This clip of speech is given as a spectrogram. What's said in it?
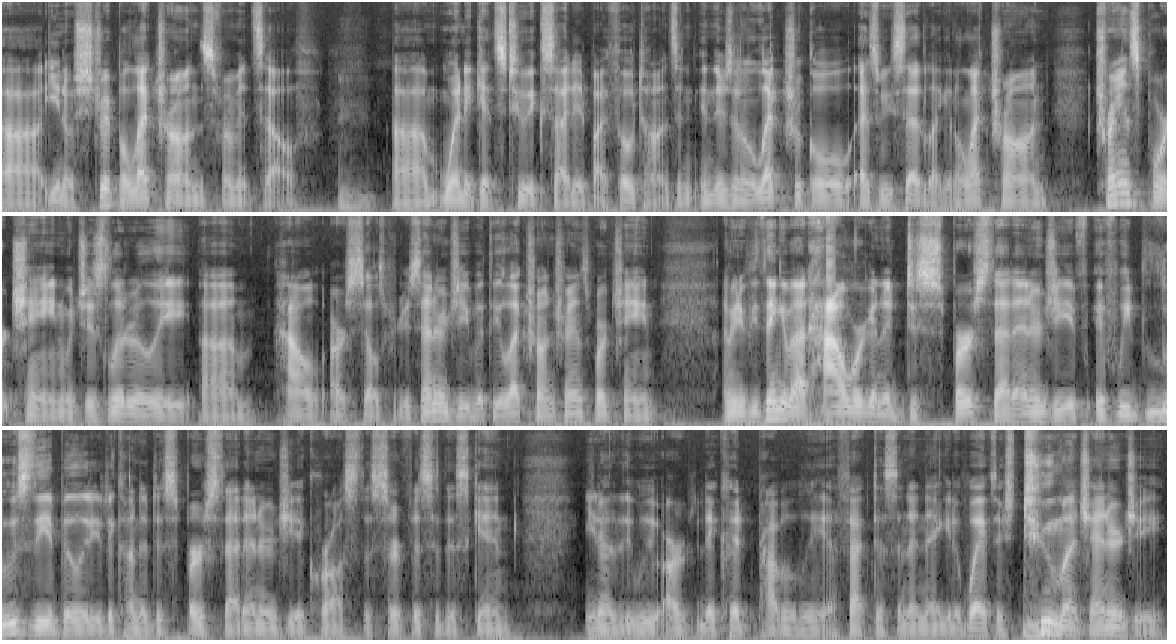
uh, you know, strip electrons from itself um, when it gets too excited by photons. And, and there's an electrical, as we said, like an electron transport chain, which is literally um, how our cells produce energy. But the electron transport chain, I mean, if you think about how we're going to disperse that energy, if, if we lose the ability to kind of disperse that energy across the surface of the skin, you know, we are they could probably affect us in a negative way if there's too mm-hmm. much energy,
